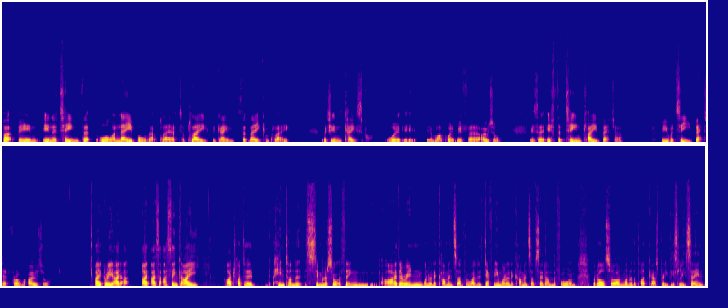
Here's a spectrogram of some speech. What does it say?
But being in a team that will enable that player to play the game that they can play, which in case, my point with uh, Ozil, is that if the team played better, we would see better from Ozil. I agree. I I I, th- I think I I tried to hint on the similar sort of thing either in one of the comments I've well, it's definitely in one of the comments I've said on the forum, but also on one of the podcasts previously, saying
